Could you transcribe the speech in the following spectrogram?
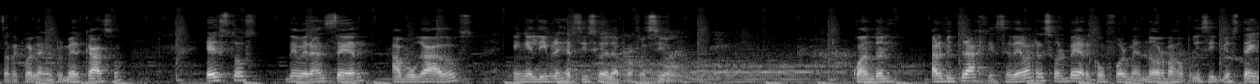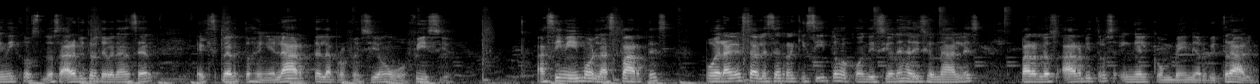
se recuerda en el primer caso, estos deberán ser abogados en el libre ejercicio de la profesión. Cuando el arbitraje se deba resolver conforme a normas o principios técnicos, los árbitros deberán ser expertos en el arte, la profesión u oficio. Asimismo, las partes podrán establecer requisitos o condiciones adicionales para los árbitros en el convenio arbitral.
